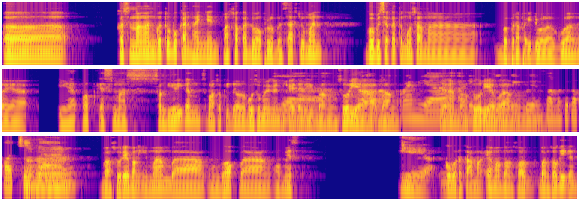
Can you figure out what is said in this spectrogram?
eh kesenangan gue tuh bukan hanya masuk ke 20 besar cuman gue bisa ketemu sama beberapa idola gue kayak Iya podcast mas sendiri kan termasuk idola gue semua kan kayak Iya. dari Bang Surya, Orang Bang keren ya. Iya kan, Bang Surya, Bang- itu yang selama kita coaching Heeh. kan. Bang Surya, Bang Imam, Bang Unggok, Bang Omes. Iya, gue baru pertama eh, sama Bang Sogi, Bang Sogi kan.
